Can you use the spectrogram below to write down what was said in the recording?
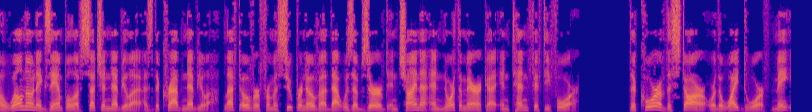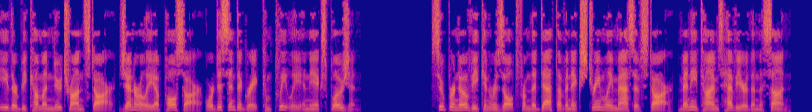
A well-known example of such a nebula is the Crab Nebula, left over from a supernova that was observed in China and North America in 1054. The core of the star or the white dwarf may either become a neutron star generally a pulsar or disintegrate completely in the explosion. Supernovae can result from the death of an extremely massive star, many times heavier than the Sun.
